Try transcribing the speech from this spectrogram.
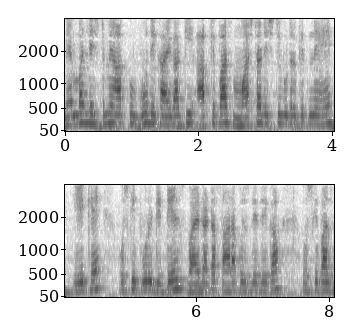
मेंबर लिस्ट में आपको वो दिखाएगा कि आपके पास मास्टर डिस्ट्रीब्यूटर कितने हैं? एक है। उसकी पूरी डिटेल्स बायोडाटा सारा कुछ दे देगा। उसके पास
